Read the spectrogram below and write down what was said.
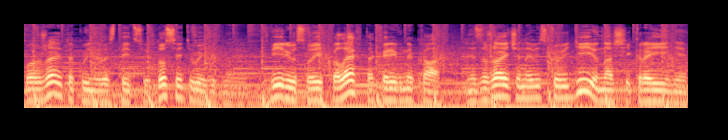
Вважаю таку інвестицію досить вигідною. Вірю у своїх колег та керівника. Незважаючи на військові дії в нашій країні,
